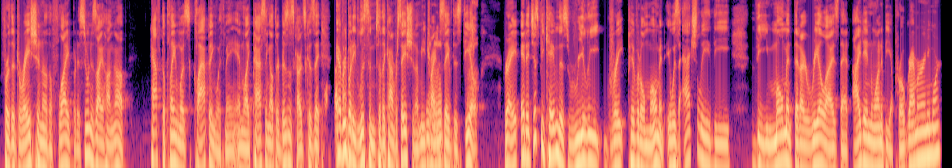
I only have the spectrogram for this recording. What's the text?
for the duration of the flight, but as soon as I hung up, half the plane was clapping with me and like passing out their business cards because they everybody listened to the conversation of me trying to Mhm. save this deal. Right. And it just became this really great pivotal moment. It was actually the the moment that I realized that I didn't want to be a programmer anymore.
